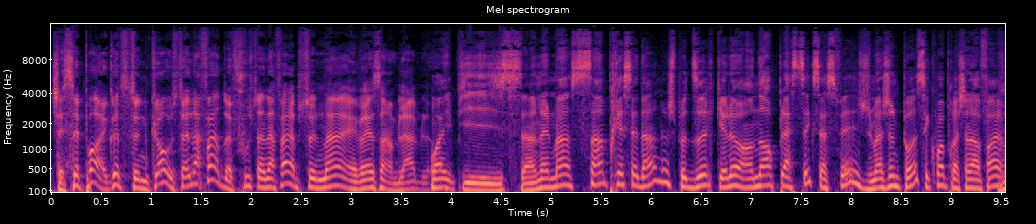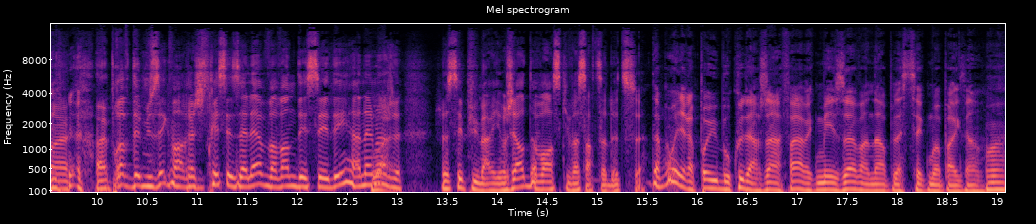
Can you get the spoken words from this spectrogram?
Je sais pas. Écoute, c'est une cause. C'est une affaire de fou. C'est une affaire absolument invraisemblable. Oui, puis honnêtement sans précédent. je peux te dire que là, en or plastique, ça se fait. J'imagine pas. C'est quoi la prochaine affaire? un, prof de musique va enregistrer ses élèves, va vendre des CD. Honnêtement, je, je sais plus, Mario. J'ai hâte de voir ce qui va sortir de tout ça. D'après moi, il n'y aurait pas eu beaucoup d'argent à faire avec mes œuvres en or plastique, moi, par exemple. Ouais,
